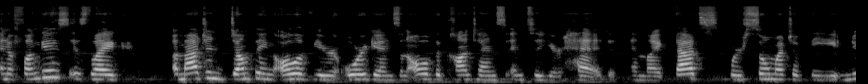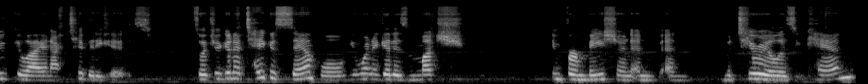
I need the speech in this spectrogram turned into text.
and a fungus is like imagine dumping all of your organs and all of the contents into your head. And like that's where so much of the nuclei and activity is. So if you're going to take a sample you want to get as much information and, and material as you can.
